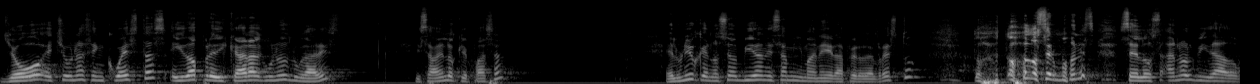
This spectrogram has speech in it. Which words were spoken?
yo he hecho unas encuestas, he ido a predicar a algunos lugares y ¿saben lo que pasa? El único que no se olvidan es a mi manera, pero del resto, to- todos los sermones se los han olvidado.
